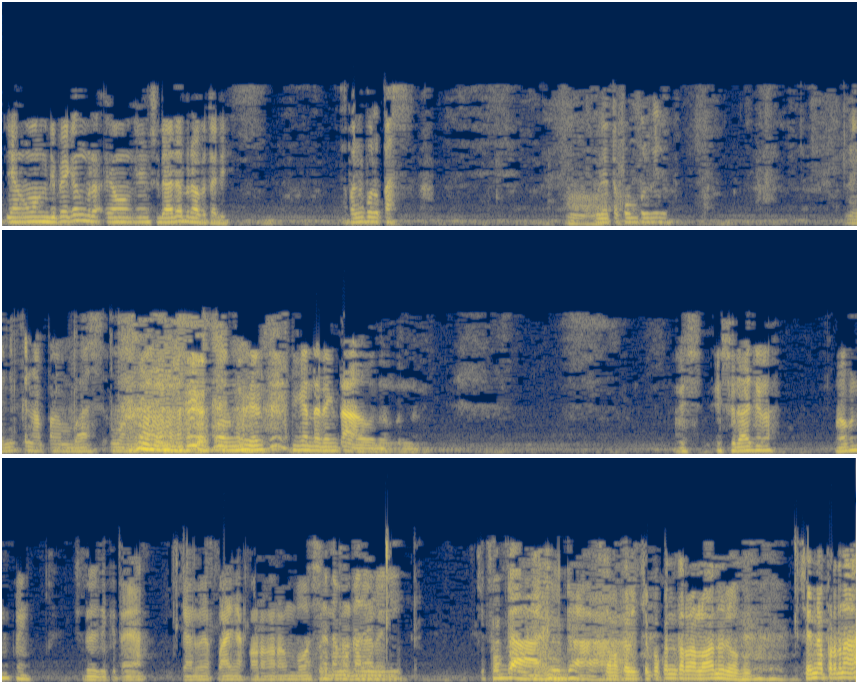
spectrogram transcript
Yang uang dipegang yang yang sudah ada berapa tadi? 80 pas udah terkumpul gitu nah ini kenapa membahas uang Uang ini kan ada yang tahu teman-teman. Wis, eh, sudah aja lah. Berapa nih, Peng? Sudah aja kita ya. Jangan banyak banyak orang-orang bosan. pertama kali Sudah, sudah. Sama kali cepokan terlalu anu dong. Saya enggak pernah.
